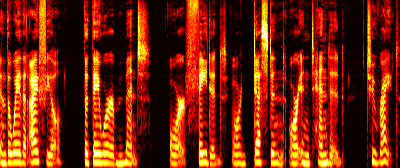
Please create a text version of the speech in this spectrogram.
in the way that I feel that they were meant or fated or destined or intended to write.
